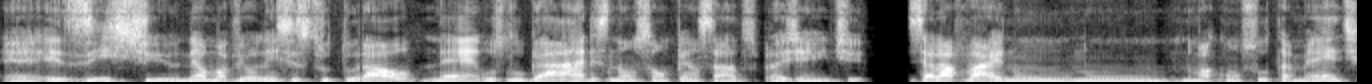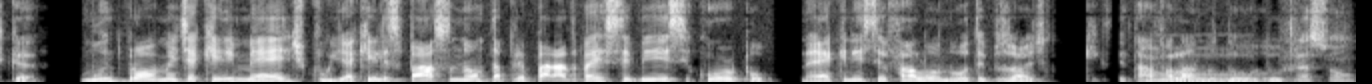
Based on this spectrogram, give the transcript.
é, existe né, uma violência estrutural, né? Os lugares não são pensados pra gente. Se ela vai num, num- numa consulta médica, muito provavelmente aquele médico e aquele espaço não tá preparado para receber esse corpo, né? Que nem você falou no outro episódio. O que, que você tava falando do, do ultrassom.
